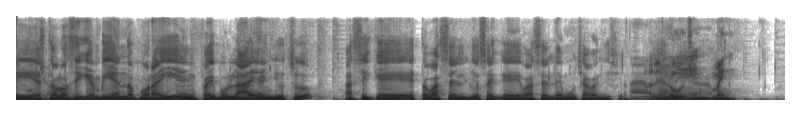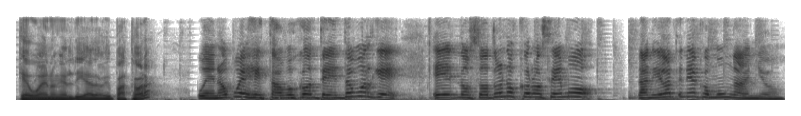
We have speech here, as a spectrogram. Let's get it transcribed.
y esto lo siguen viendo por ahí en Facebook Live, en YouTube. Así que esto va a ser, yo sé que va a ser de mucha bendición. Aleluya, amén. Qué bueno en el día de hoy. Pastora. Bueno, pues estamos contentos porque eh, nosotros nos conocemos. Daniela tenía como un año,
